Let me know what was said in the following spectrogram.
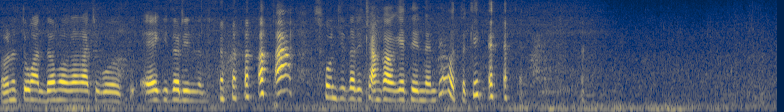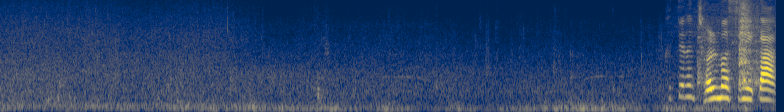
어느 동안 넘어가가지고 애기들 있는 손지들이 장가가게 됐는데 어떻게? 그때는 젊었으니까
